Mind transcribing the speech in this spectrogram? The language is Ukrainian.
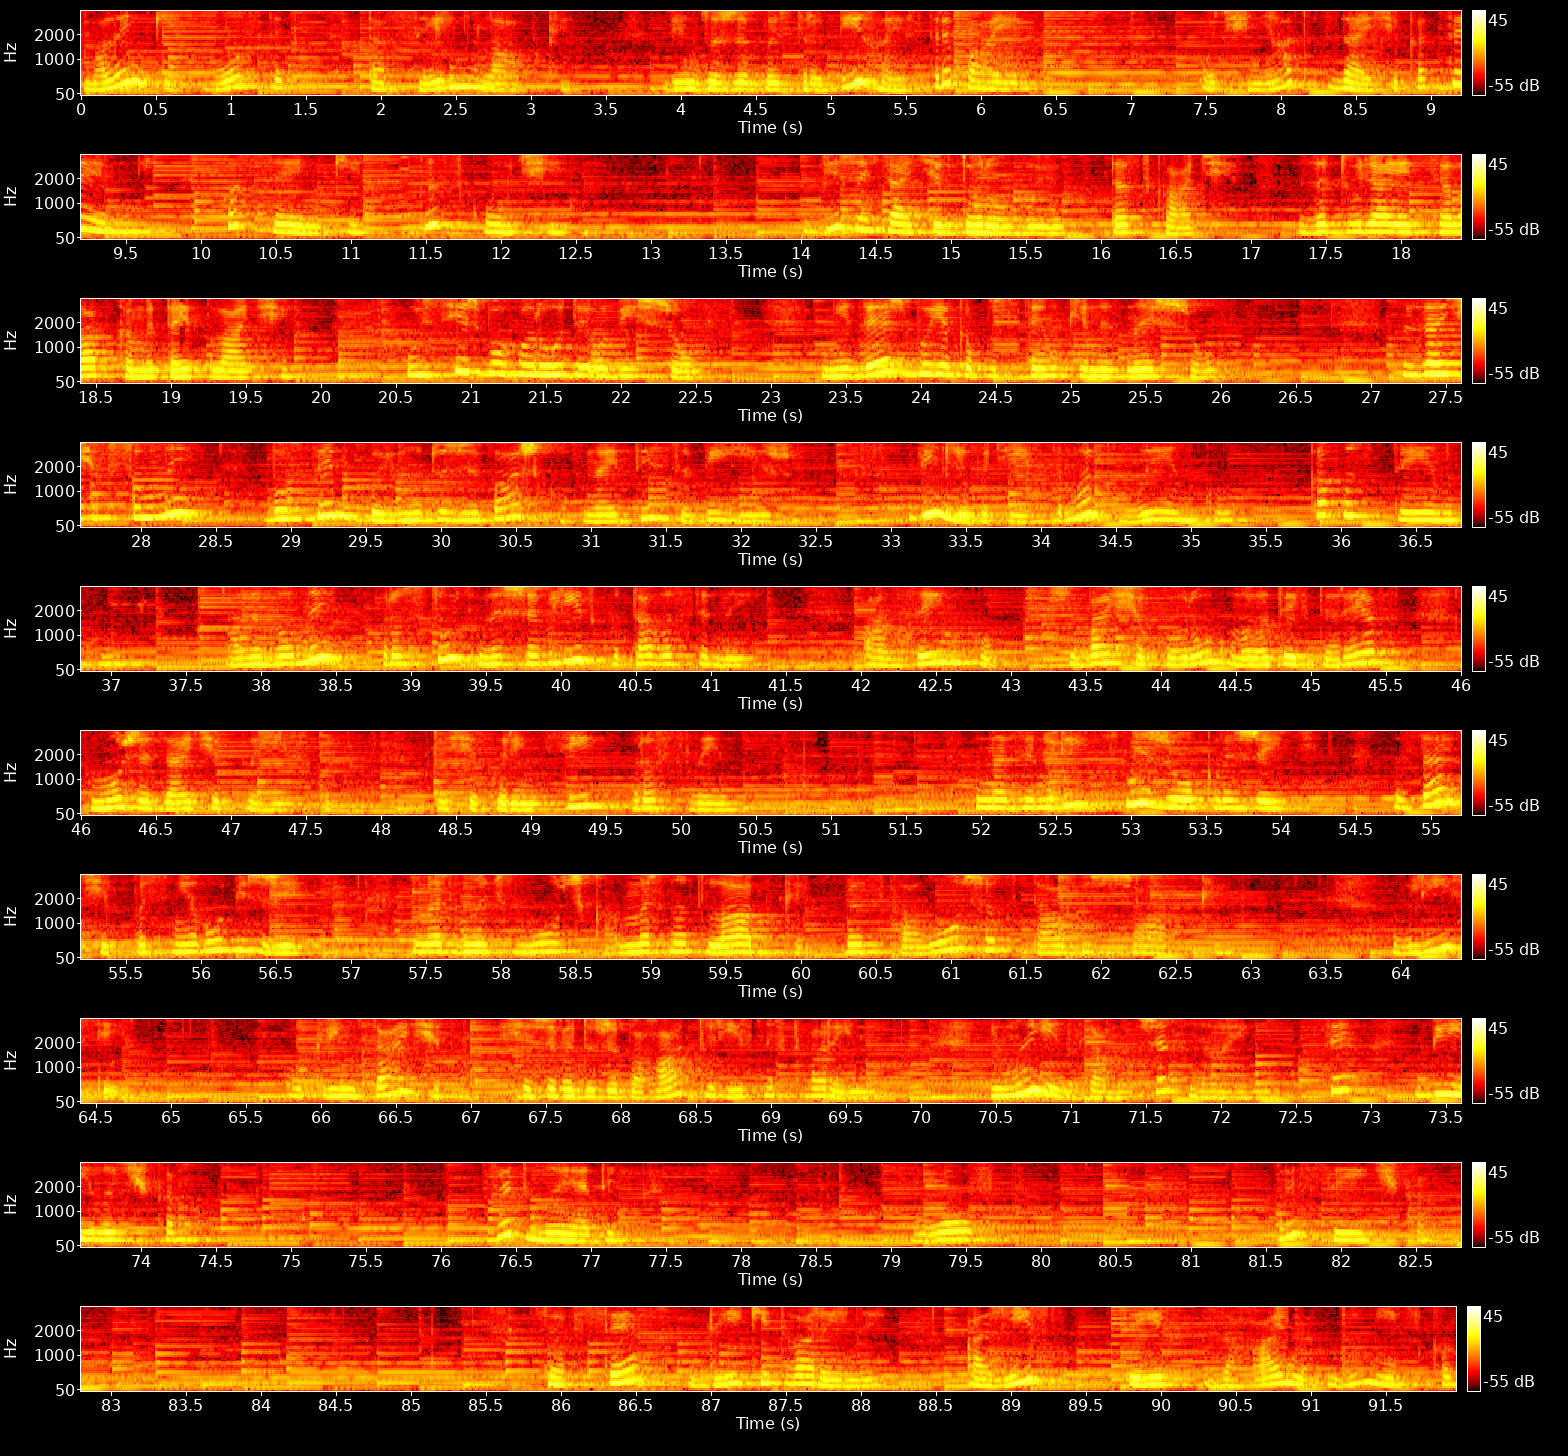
маленький хвостик та сильні лапки. Він дуже швидко бігає, і стрибає. Оченята в зайчика темні, косенькі, блискучі. Біжить зайчик дорогою та скаче, затуляється лапками та й плаче. Усі ж богороди обійшов, ніде ж бо я капустинки не знайшов. Зайчик сумний, бо взимку йому дуже важко знайти собі їжу. Він любить їсти морквинку, капустинку, але вони ростуть лише влітку та восени. А взимку хіба що кору молодих дерев може зайчик поїсти, та ще корінці рослин. На землі сніжок лежить, зайчик по снігу біжить, мерзнуть вушка, мерзнуть лапки, без калошок та без шапки. В лісі, окрім зайчика, ще живе дуже багато різних тваринок. І ми їх з вами вже знаємо. Це білочка, ведмедик, вовк, лисичка. Це все дикі тварини, а ліс це їх загальна домівка.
